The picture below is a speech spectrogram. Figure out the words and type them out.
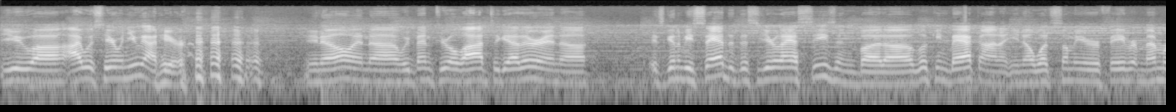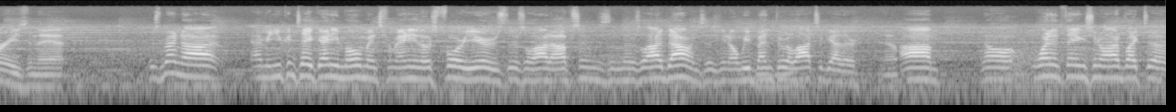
you, uh, I was here when you got here. you know, and uh, we've been through a lot together, and uh, it's going to be sad that this is your last season, but uh, looking back on it, you know, what's some of your favorite memories in that? There's been, uh, I mean, you can take any moments from any of those four years. There's a lot of ups and and there's a lot of downs. You know, we've been through a lot together. Yep. Um, know, one of the things, you know, I'd like to,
